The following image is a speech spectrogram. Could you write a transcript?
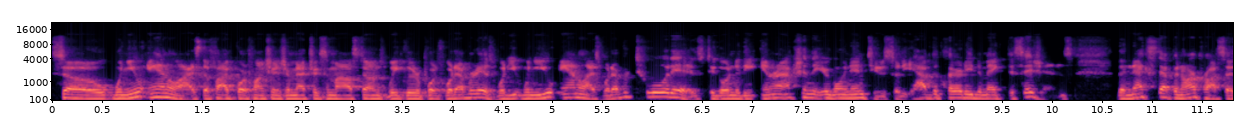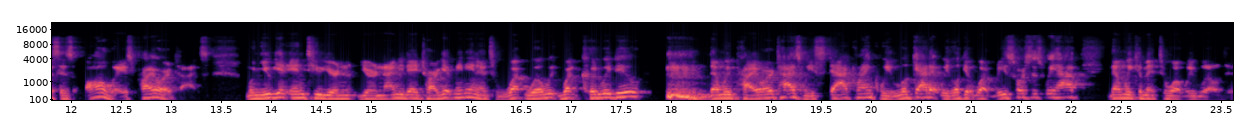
So when you analyze the five core functions your metrics and milestones weekly reports whatever it is what you when you analyze whatever tool it is to go into the interaction that you're going into so that you have the clarity to make decisions the next step in our process is always prioritize. When you get into your your 90 day target meeting it's what will we what could we do then we prioritize, we stack rank, we look at it, we look at what resources we have, then we commit to what we will do.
